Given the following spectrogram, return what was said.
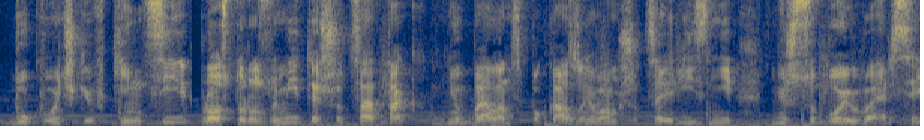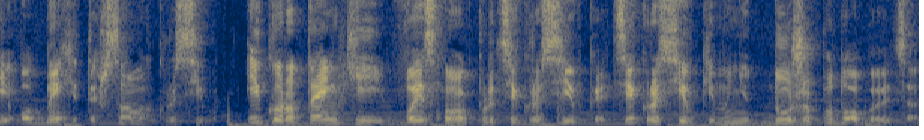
буквочки в кінці, просто розумійте, що це так New Balance показує вам, що це різні між собою версії одних і тих самих кросівок. І коротенький висновок про ці кросівки. Ці кросівки мені дуже подобаються.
